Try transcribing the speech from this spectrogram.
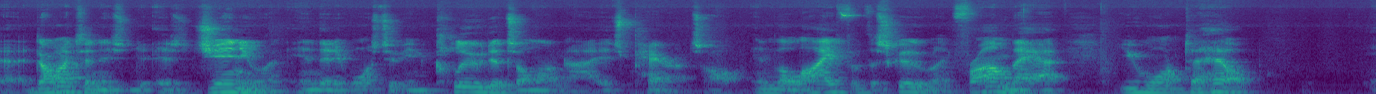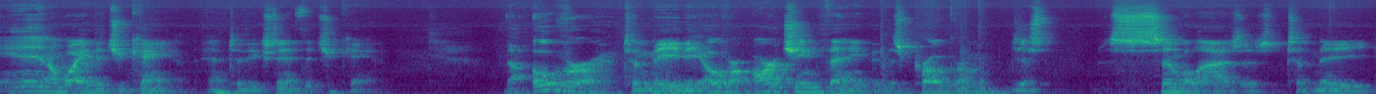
Uh, Darlington is is genuine in that it wants to include its alumni, its parents, all in the life of the school, and from that, you want to help in a way that you can, and to the extent that you can. The over to me, the overarching thing that this program just symbolizes to me,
